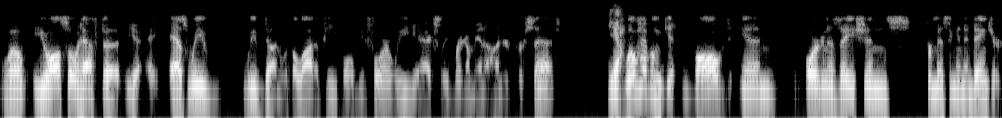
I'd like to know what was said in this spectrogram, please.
Well, you also have to, as we've we've done with a lot of people before we actually bring them in hundred percent. Yeah, We'll have them get involved in organizations for missing and endangered.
